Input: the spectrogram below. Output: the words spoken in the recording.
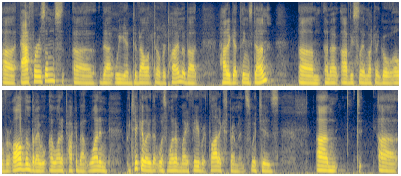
uh, aphorisms uh, that we had developed over time about how to get things done. Um, and I, obviously, I'm not going to go over all of them, but I want to talk about one in particular that was one of my favorite thought experiments, which is um, uh,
